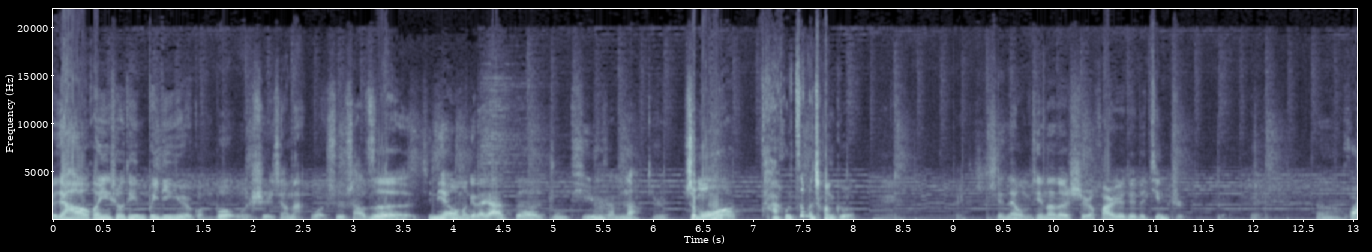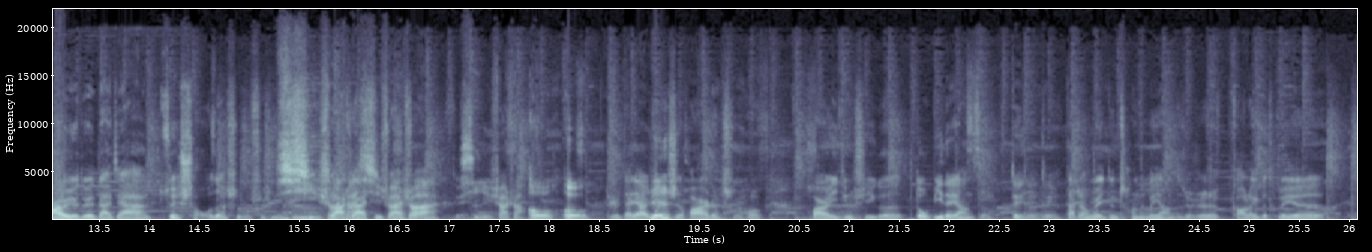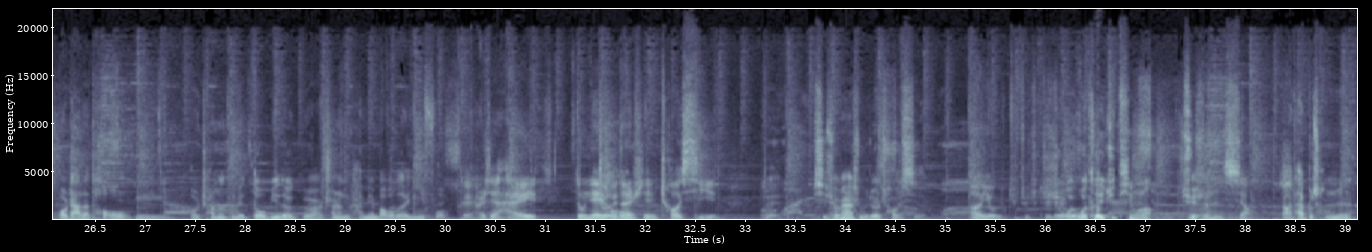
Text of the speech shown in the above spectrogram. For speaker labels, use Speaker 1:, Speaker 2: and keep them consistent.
Speaker 1: 大家好，欢迎收听不一定音乐广播，我是小马。
Speaker 2: 我是勺子。今天我们给大家的主题是什么呢？就是什么？他会这么唱歌？
Speaker 1: 对对，现在我们听到的是花儿乐队的《静止》。
Speaker 2: 对
Speaker 1: 对，
Speaker 2: 嗯，花儿乐队大家最熟的是不是什么洗
Speaker 1: 刷
Speaker 2: 刷、
Speaker 1: 洗
Speaker 2: 刷
Speaker 1: 刷？
Speaker 2: 对，
Speaker 1: 洗刷刷。哦哦，
Speaker 2: 就是大家认识花儿的时候，花儿已经是一个逗逼的样子了。
Speaker 1: 对对对，
Speaker 2: 大张伟已经成那个样子，就是搞了一个特别爆炸的头，
Speaker 1: 嗯，
Speaker 2: 然后唱的特别逗逼的歌，穿着海绵宝宝的衣服。
Speaker 1: 对，而且还中间有一段时间抄袭。
Speaker 2: 对，洗刷刷是不是就是抄袭的？
Speaker 1: 呃，有，就就就
Speaker 2: 我我特意去听了，确实很像，然后他不承认。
